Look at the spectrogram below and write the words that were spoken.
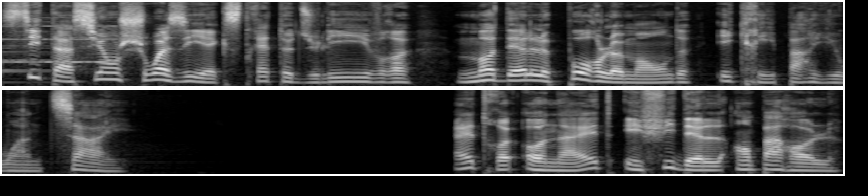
Citation choisie extraite du livre Modèle pour le monde écrit par Yuan Tsai. Être honnête et fidèle en parole.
